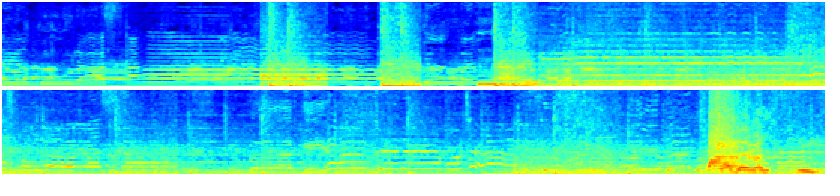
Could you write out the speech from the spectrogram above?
yang ku rasa Ku menangis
